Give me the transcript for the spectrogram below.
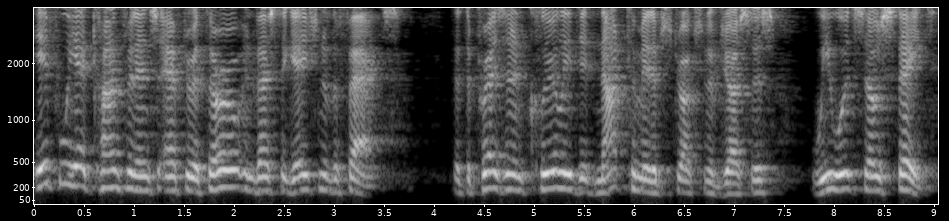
if we had confidence after a thorough investigation of the facts that the president clearly did not commit obstruction of justice, we would so state.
